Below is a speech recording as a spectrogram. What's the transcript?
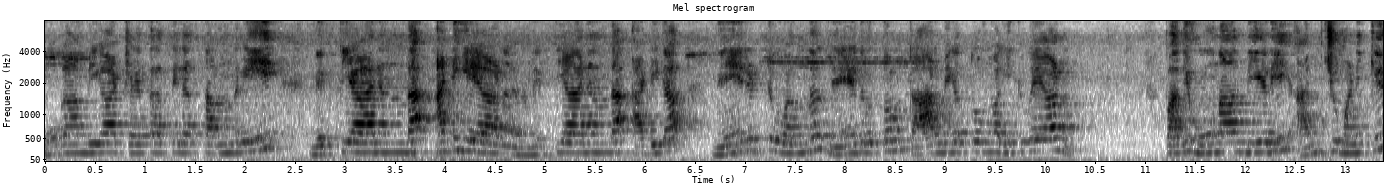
മൂകാംബിക ക്ഷേത്രത്തിലെ തന്ത്രി നിത്യാനന്ദ അടികയാണ്. നിത്യാനന്ദ അടിക നേരിട്ട് വന്ന് നേതൃത്വം കാർമ്മികത്വം വഹിക്കുകയാണ്. പതിമൂന്നാം തീയതി അഞ്ചു മണിക്ക്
